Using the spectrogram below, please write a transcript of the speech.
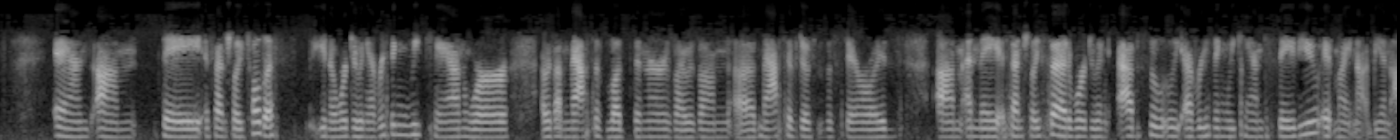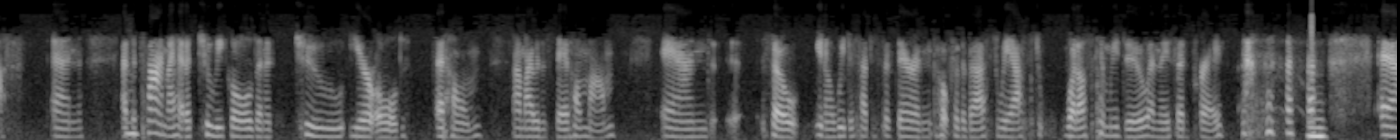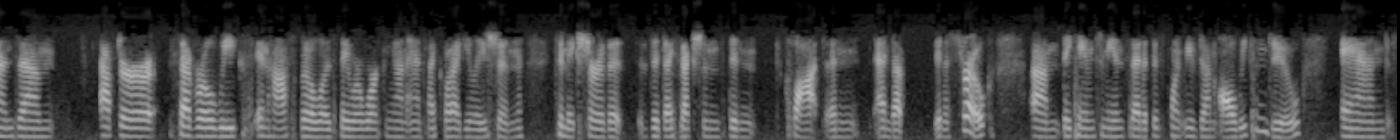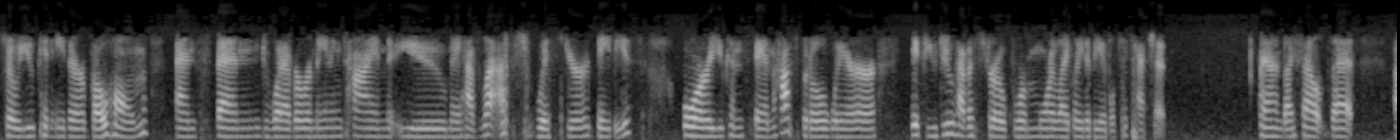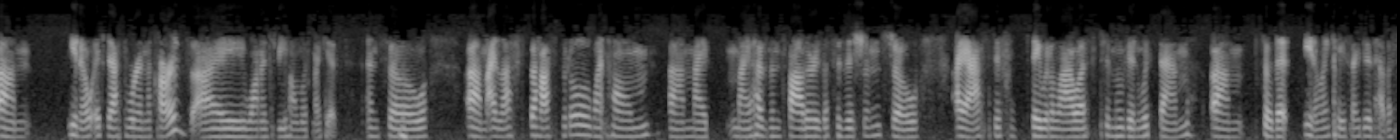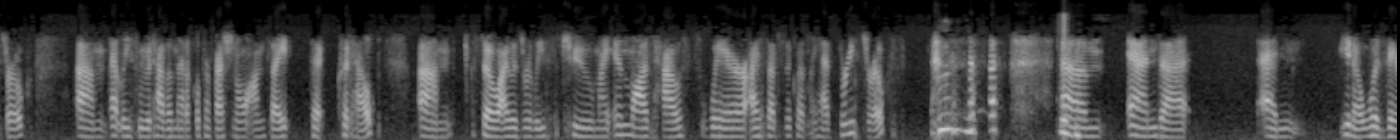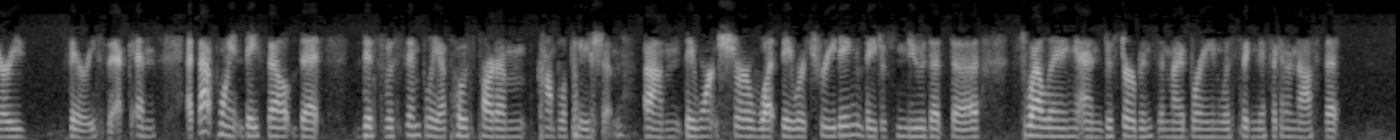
And um, they essentially told us you know, we're doing everything we can. We're, I was on massive blood thinners. I was on uh, massive doses of steroids. Um, and they essentially said, we're doing absolutely everything we can to save you. It might not be enough. And at the mm-hmm. time, I had a two-week-old and a two-year-old at home. Um, I was a stay-at-home mom. And uh, so, you know, we just had to sit there and hope for the best. We asked, what else can we do? And they said, pray. mm-hmm. And um, after several weeks in hospital as they were working on anticoagulation to make sure that the dissections didn't clot and end up in a stroke, um, they came to me and said, at this point, we've done all we can do. And so you can either go home and spend whatever remaining time you may have left with your babies, or you can stay in the hospital where if you do have a stroke, we're more likely to be able to catch it. And I felt that um, you know, if death were in the cards, I wanted to be home with my kids. And so um, I left the hospital, went home. Um, my my husband's father is a physician, so I asked if they would allow us to move in with them, um, so that you know, in case I did have a stroke, um, at least we would have a medical professional on site that could help. Um, so I was released to my in-laws' house, where I subsequently had three strokes, um, and uh, and you know was very very sick. And at that point, they felt that this was simply a postpartum complication. Um, they weren't sure what they were treating. They just knew that the swelling and disturbance in my brain was significant enough that,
